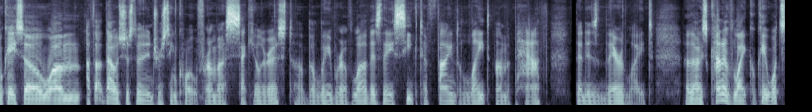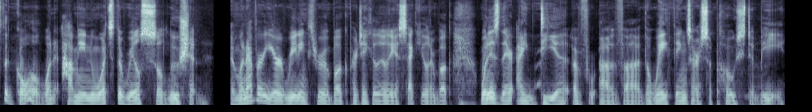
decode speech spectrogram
Okay, so um, I thought that was just an interesting quote from a secularist, uh, the labor of love, as they seek to find light on the path that is their light. And I was kind of like, okay, what's the goal? What I mean, what's the real solution? And whenever you're reading through a book, particularly a secular book, what is their idea of of uh, the way things are supposed to be?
